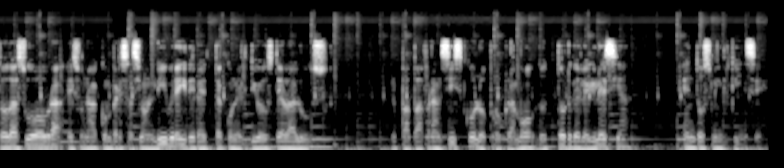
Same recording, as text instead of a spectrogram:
toda su obra es una conversación libre y directa con el Dios de la luz. El Papa Francisco lo proclamó doctor de la Iglesia en 2015.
